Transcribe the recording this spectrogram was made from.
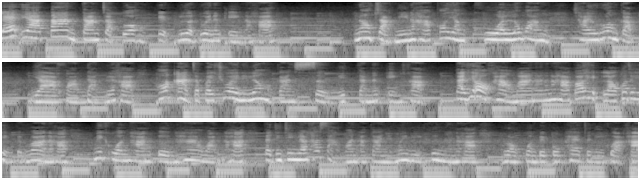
และยาต้านการจับตัวของเกล็ดเลือดด้วยนั่นเองนะคะ นอกจากนี้นะคะก็ยังควรระวังใช้ร่วมกับยาความดันด้วยค่ะ เพราะอาจจะไปช่วยในเรื่องของการเสริมฤทธิ์กันนั่นเองค่ะ แต่ที่ออกข่าวมานั้นนะคะ ก็เห็นเราก็จะเห็นกันว่านะคะ ไม่ควรทานเกิน 5 วันนะคะ แต่จริงๆ แล้วถ้า 3 วันอาการยังไม่ดีขึ้นนะนะคะ เราควรไปพบแพทย์จะดีกว่าค่ะ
